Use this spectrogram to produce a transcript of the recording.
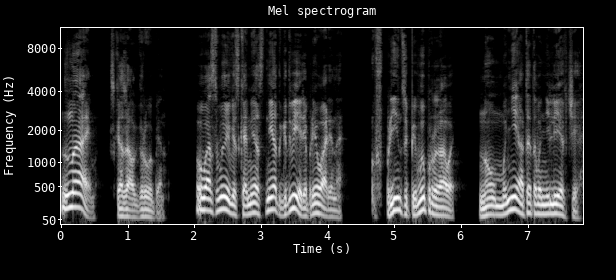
«Знаем», — сказал Грубин. «У вас вывеска, мест нет, к двери приварена». «В принципе, вы правы, но мне от этого не легче.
